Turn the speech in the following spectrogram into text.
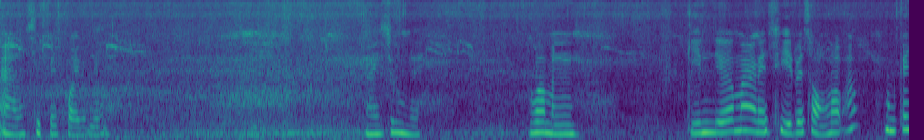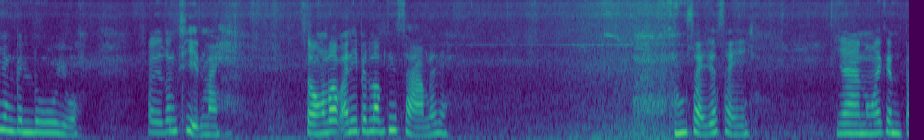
อ่าแล้วฉีดไปปล่อยแบบนี้หายชุ่มเลย เพราะว่ามันกินเยอะมากเลยฉีดไปสองรอบอะมันก็ยังเป็นรูอยู่ ก็เลยต้องฉีดใหม่สองรอบ อันนี้เป็นรอบที่สามแล้วเนี่ย งสัยจะใส่ยาน้อยเกินไป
